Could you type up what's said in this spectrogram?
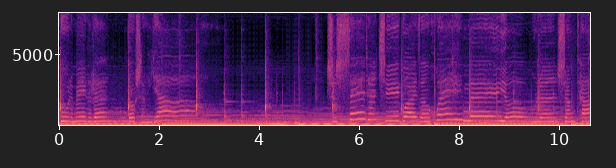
忽然每个人都想要。是谁太奇怪，怎会想他。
